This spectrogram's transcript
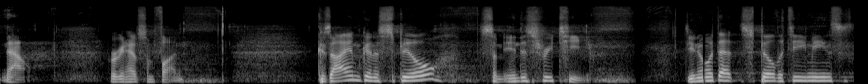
Now, we're gonna have some fun because I am going to spill some industry tea. Do you know what that spill the tea means?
